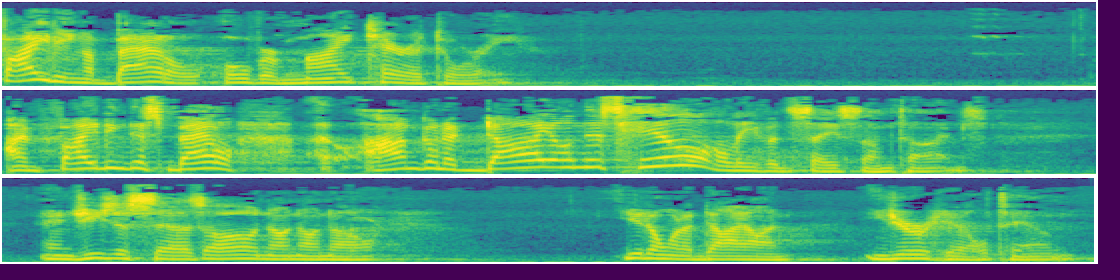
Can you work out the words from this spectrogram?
fighting a battle over my territory. I'm fighting this battle. I'm going to die on this hill, I'll even say sometimes. And Jesus says, oh, no, no, no. You don't want to die on your hill, Tim.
